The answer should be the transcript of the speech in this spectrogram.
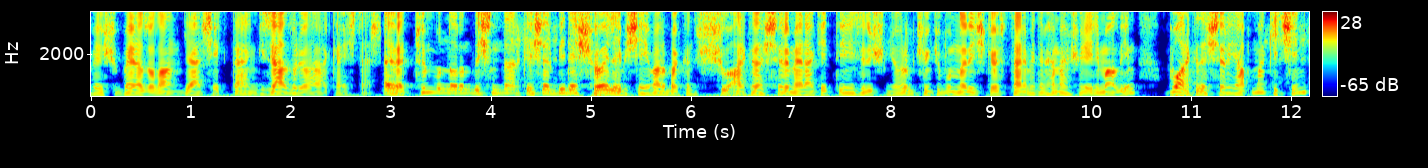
ve şu beyaz olan gerçekten güzel duruyorlar arkadaşlar. Evet tüm bunların dışında arkadaşlar bir de şöyle bir şey var. Bakın şu arkadaşları merak ettiğinizi düşünüyorum. Çünkü bunları hiç göstermedim. Hemen şöyle elime alayım. Bu arkadaşları yapmak için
